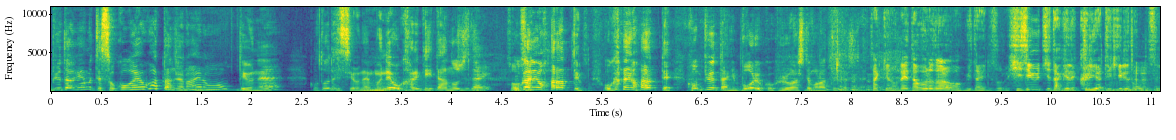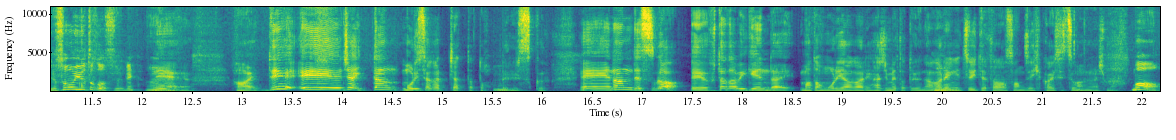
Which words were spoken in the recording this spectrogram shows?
ピューターゲームってそこが良かったんじゃないの、っていうねことですよね。胸を借りていたあの時代。お金を払ってお金を払ってコンピューターに暴力を振るわせてもらっていた時代。さっきのねダブルドラゴンみたいにその肘打ちだけでクリアできるとかですねそういうところですよね。うん。ねえ。はい、で、えーじゃあ一旦盛り下がっちゃったと、ベルスク、えーなんですが、えー再び現代また盛り上がり始めたという流れについて、多田さんぜひ解説をお願いします。まあ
